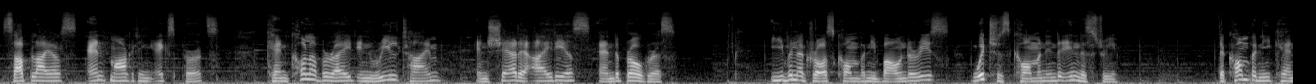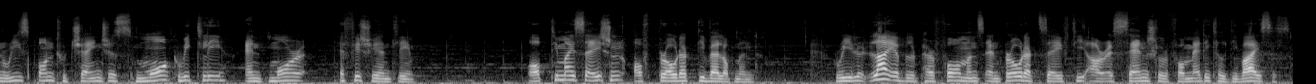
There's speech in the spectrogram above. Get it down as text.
suppliers and marketing experts can collaborate in real time and share their ideas and the progress. Even across company boundaries, which is common in the industry. The company can respond to changes more quickly and more efficiently optimization of product development. Reliable performance and product safety are essential for medical devices.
